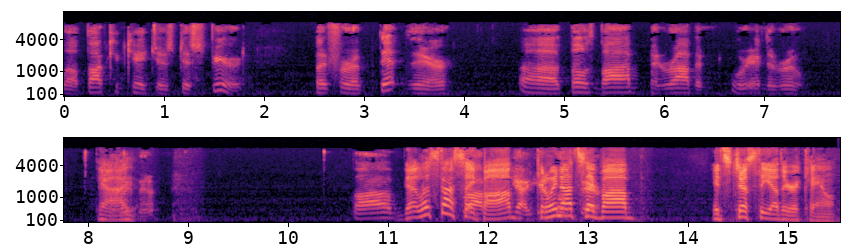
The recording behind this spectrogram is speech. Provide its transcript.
well, Bob Kincaid just disappeared, but for a bit there, uh, both Bob and Robyn were in the room. Yeah, Oh, wait a minute. Bob. yeah. Let's not say Rob, Bob. yeah, Can we both not say. Bob? It's just the other account.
